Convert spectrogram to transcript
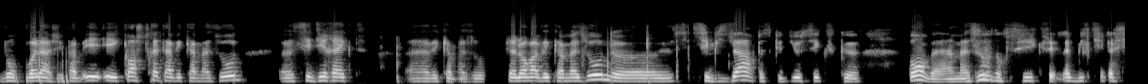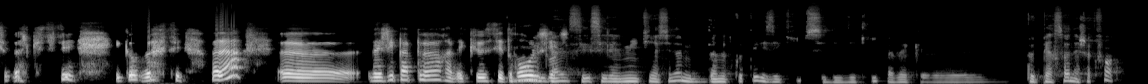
Donc voilà, j'ai pas. Et, quand je traite avec Amazon, euh, c'est direct euh, avec Amazon. Puis alors avec Amazon, euh, c'est bizarre parce que Dieu sait que bon ben Amazon, on sait que c'est la multinationale que c'est et comme voilà, ben j'ai pas peur avec eux, c'est drôle. c'est la multinationale, mais d'un autre côté, les équipes, c'est des équipes avec peu de personnes à chaque fois.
